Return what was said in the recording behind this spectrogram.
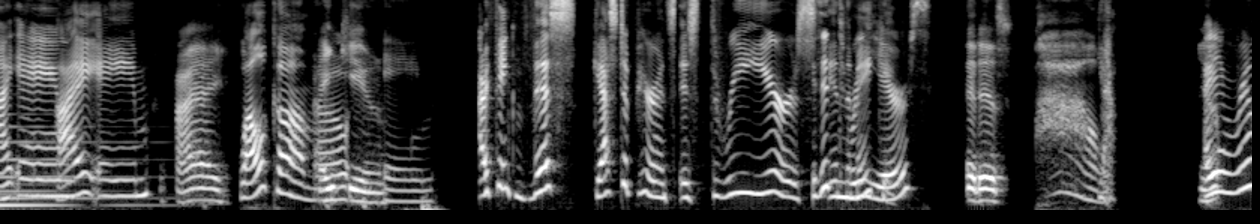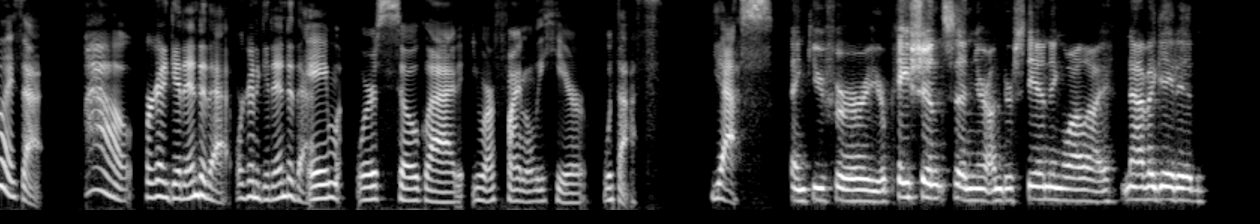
Hi, Ame. Hi, Ame. Hi. Welcome. Thank Oh, you. Ame. I think this guest appearance is three years Is it in three years? It is. Wow. Yeah. I didn't realize that. Wow. We're going to get into that. We're going to get into that. Ame, we're so glad you are finally here with us. yes. Thank you for your patience and your understanding while I navigated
